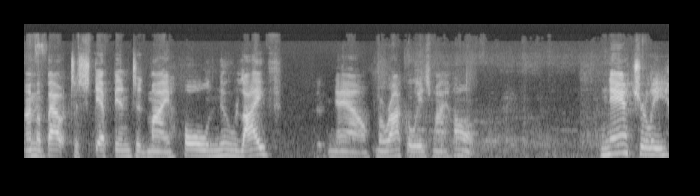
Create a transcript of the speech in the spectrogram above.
I'm about to step into my whole new life. Now, Morocco is my home. Naturally,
